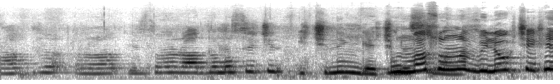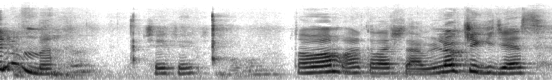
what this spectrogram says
Rahatla, rahat, insanın rahatlaması için içinin geçmesi. Bundan sonra vlog çekelim mi? Çekek. Tamam arkadaşlar vlog çekeceğiz.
